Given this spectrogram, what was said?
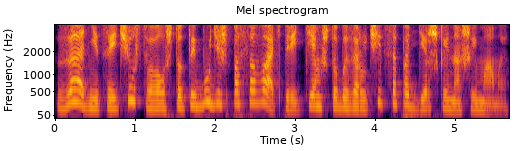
«Задницей чувствовал, что ты будешь пасовать перед тем, чтобы заручиться поддержкой нашей мамы».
